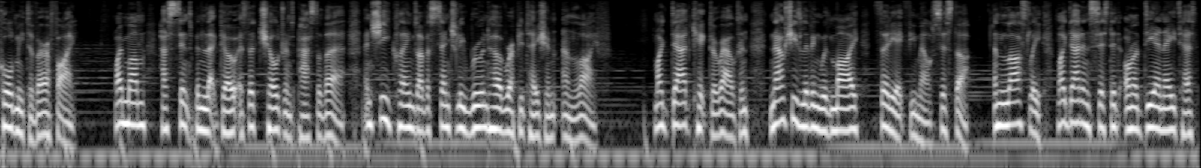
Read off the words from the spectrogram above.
called me to verify. My mum has since been let go as the children's pastor there, and she claims I've essentially ruined her reputation and life. My dad kicked her out, and now she's living with my 38 female sister. And lastly, my dad insisted on a DNA test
